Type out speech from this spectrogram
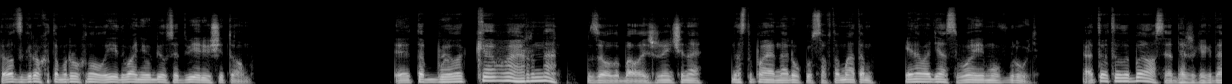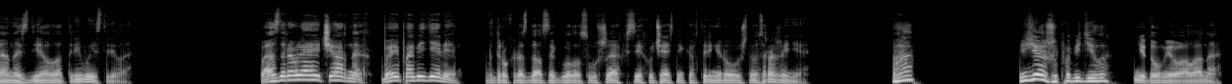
Тот с грохотом рухнул и едва не убился дверью щитом. «Это было коварно», — заулыбалась женщина, наступая на руку с автоматом и наводя свой ему в грудь. А тот улыбался, даже когда она сделала три выстрела. «Поздравляю, черных! Вы победили! Вдруг раздался голос в ушах всех участников тренировочного сражения. «А? Я же победила!» — недоумевала она.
